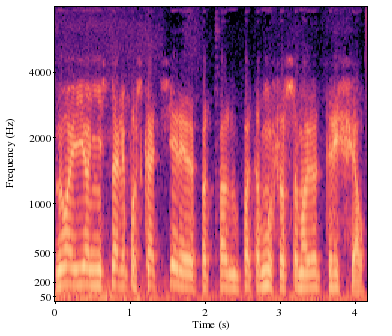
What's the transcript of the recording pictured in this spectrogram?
но ее не стали пускать в серию, пот- пот- потому что самолет трещал.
